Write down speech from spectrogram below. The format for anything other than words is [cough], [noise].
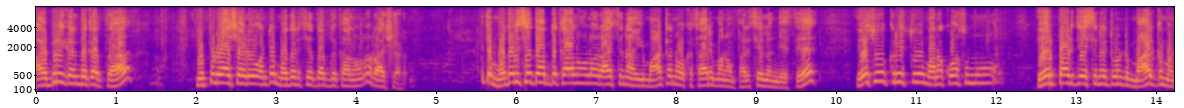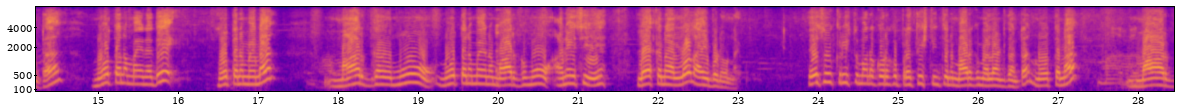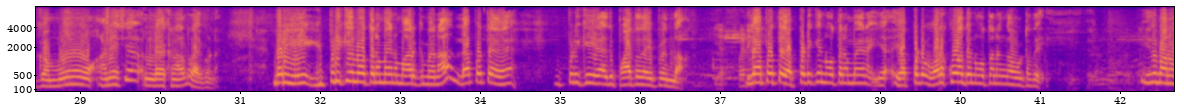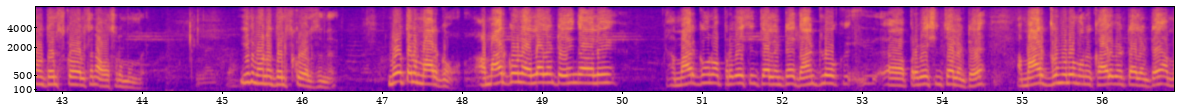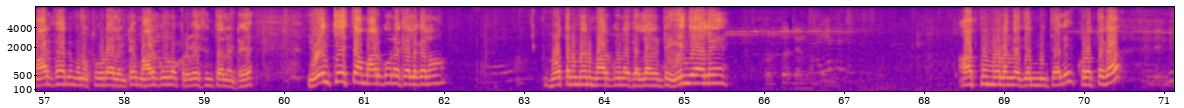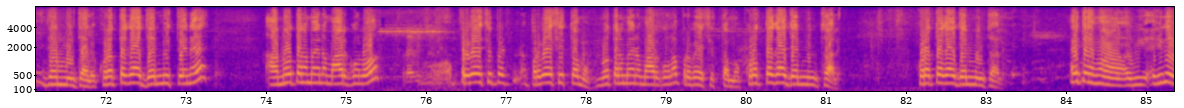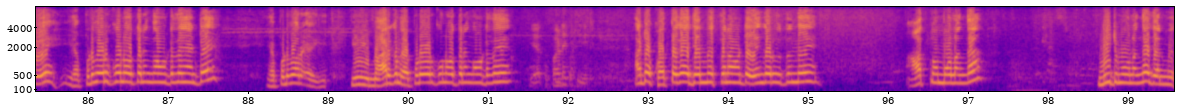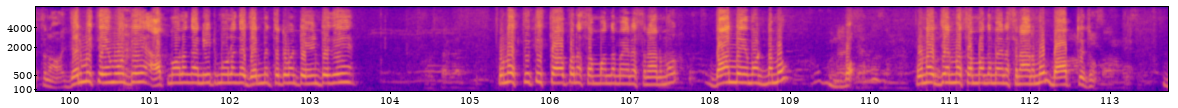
హెబ్రి గ్రంథకర్త ఎప్పుడు రాశాడు అంటే మొదటి శతాబ్ద కాలంలో రాశాడు. అయితే మొదటి శతాబ్ద కాలంలో రాసిన ఈ మాటను ఒకసారి మనం పరిశీలన చేస్తే యేసుక్రీస్తు మన కోసము ఏర్పాటు చేసినటువంటి మార్గం అంట నూతనమైనది నూతనమైన మార్గము నూతనమైన మార్గము అనేసి లేఖనాల్లో రాయబడి ఉన్నాయి. యేసుక్రీస్తు మన కొరకు ప్రతిష్ఠించిన మార్గం ఎలాంటిదంట? నూతన మార్గము అనేసి లేఖనాలు రాయబడినాయి మరి ఇప్పటికీ నూతనమైన మార్గమేనా? లేకపోతే ఇప్పటికీ అది పాతది అయిపోయిందా? లేకపోతే ఎప్పటికీ నూతనమైన ఎప్పటి వరకు అది నూతనంగా ఉంటుంది? ఇది మనం తెలుసుకోవాల్సిన అవసరం ఉంది. ఇది మనం తెలుసుకోవాల్సింది. నూతన మార్గం. ఆ మార్గంలో వెళ్ళాలంటే ఏం కావాలి? ఆ మార్గంలో ప్రవేశించాలంటే దాంట్లో ప్రవేశించాలంటే ఆ మార్గంలో మనం కాలు పెట్టాలంటే ఆ మార్గాన్ని మనం చూడాలంటే మార్గంలో ప్రవేశించాలంటే ఏం చేస్తే ఆ మార్గంలోకి వెళ్ళగలం? నూతనమైన మార్గంలోకి వెళ్ళాలంటే ఏం చేయాలి? ఆత్మ మూలంగా జన్మించాలి. క్రొత్తగా జన్మించాలి. క్రొత్తగా జన్మిస్తేనే ఆ నూతనమైన మార్గంలో ప్రవేశపెట్ ప్రవేశిస్తాము నూతనమైన మార్గంలో ప్రవేశిస్తాము క్రొత్తగా జన్మించాలి. క్రొత్తగా జన్మించాలి. అయితే ఇది ఎప్పటి వరకు నూతనంగా ఉంటుంది అంటే ఎప్పటి వరకు ఈ మార్గం ఎప్పటి వరకు నూతనంగా ఉంటుంది? అంటే కొత్తగా జన్మిస్తున్నాం అంటే ఏం జరుగుతుంది? ఆత్మ మూలంగా నీటి మూలంగా జన్మిస్తున్నాం. జన్మిస్తే ఏమవుతుంది ఆత్మూలంగా నీటి మూలంగా జన్మించడం అంటే ఏంటిది? పునఃస్థితి స్థాపన సంబంధమైన స్నానము. దాన్ని ఏమంటున్నాము? పునర్జన్మ సంబంధమైన స్నానము బాప్తిజం.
